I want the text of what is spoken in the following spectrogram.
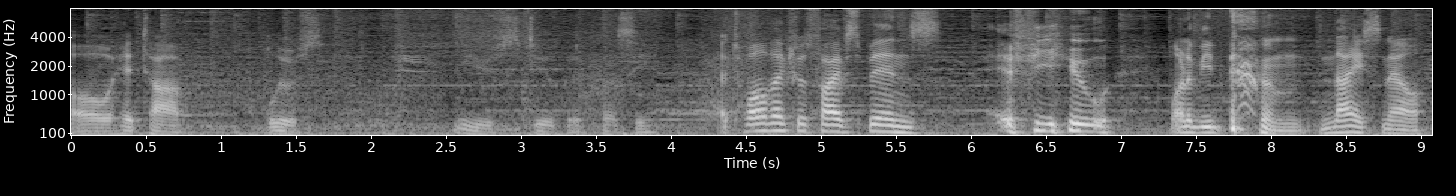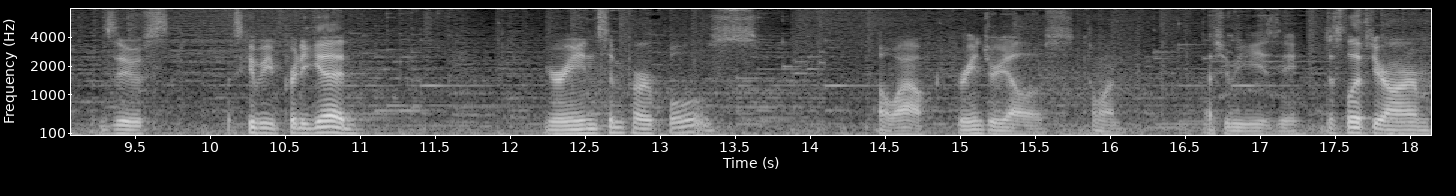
Oh, hit top. Blues. You stupid pussy. A 12x with 5 spins. If you want to be nice now, Zeus, this could be pretty good. Greens and purples. Oh, wow. Greens or yellows. Come on. That should be easy. Just lift your arm.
